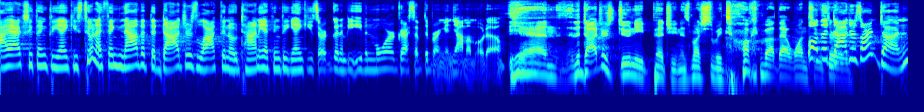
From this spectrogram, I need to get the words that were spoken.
I actually think the Yankees too, and I think now that the Dodgers locked in Ohtani, I think the Yankees are going to be even more aggressive to bring in Yamamoto. Yeah, and the Dodgers do need pitching as much as we talk about that one. Well, two, the three. Dodgers aren't done.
